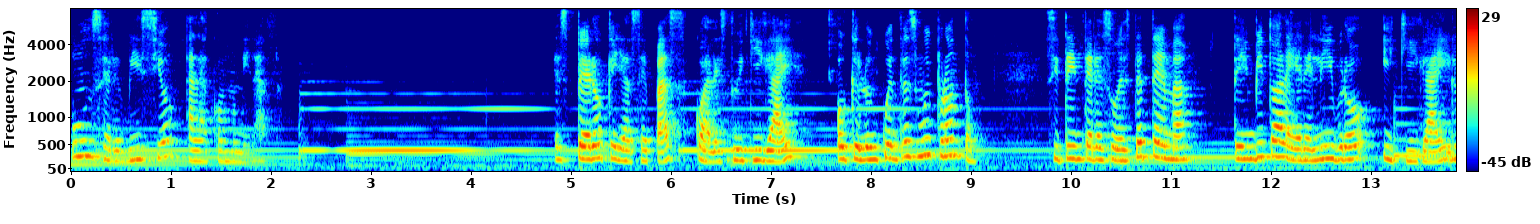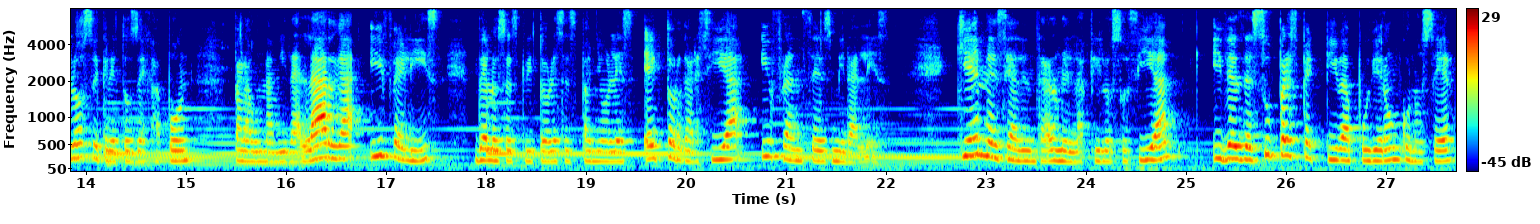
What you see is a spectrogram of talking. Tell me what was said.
un servicio a la comunidad. Espero que ya sepas cuál es tu Ikigai o que lo encuentres muy pronto. Si te interesó este tema, te invito a leer el libro Ikigai, Los secretos de Japón para una vida larga y feliz de los escritores españoles Héctor García y Francés Miralles, quienes se adentraron en la filosofía y desde su perspectiva pudieron conocer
